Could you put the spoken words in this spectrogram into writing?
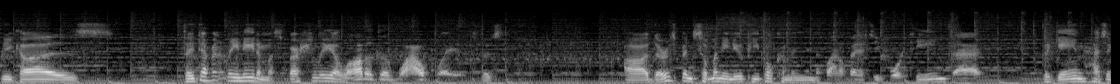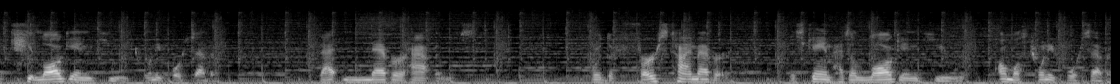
because they definitely need them, especially a lot of the WoW players. Because uh, there's been so many new people coming into Final Fantasy XIV that the game has a key, login queue 24/7. That never happens. For the first time ever, this game has a login queue almost 24/7.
